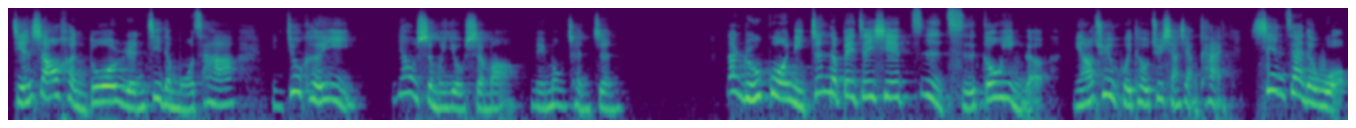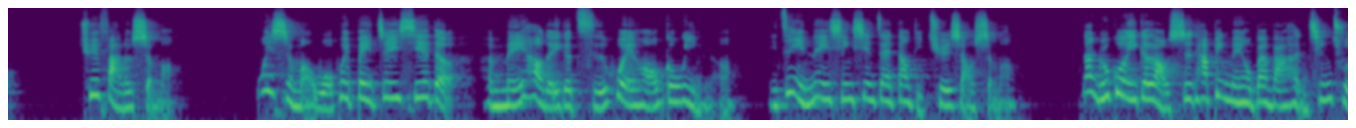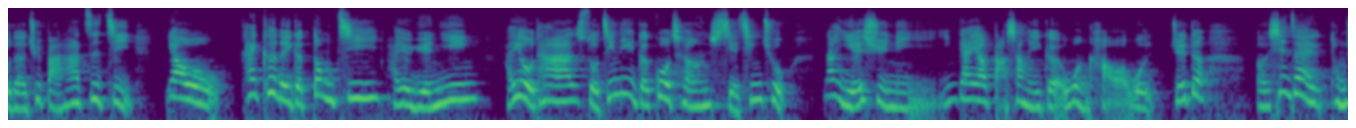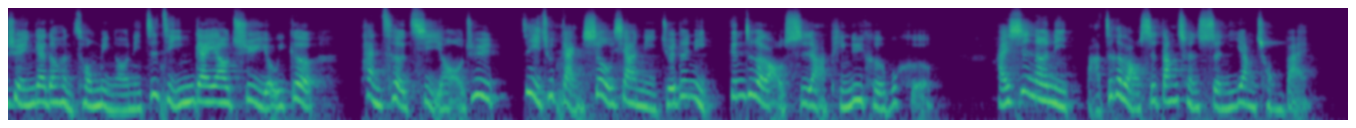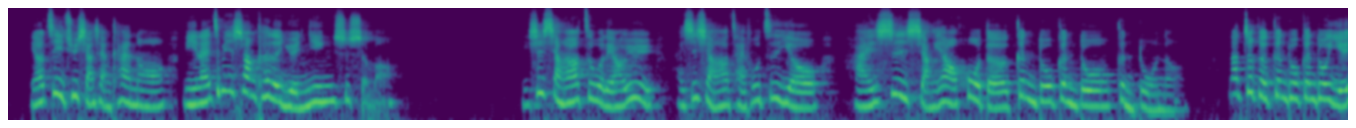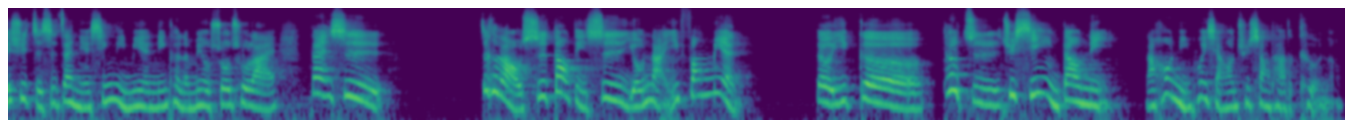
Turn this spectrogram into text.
减少很多人际的摩擦，你就可以要什么有什么，美梦成真。那如果你真的被这些字词勾引了，你要去回头去想想看，现在的我缺乏了什么？为什么我会被这些的很美好的一个词汇哈勾引呢？你自己内心现在到底缺少什么？那如果一个老师他并没有办法很清楚的去把他自己要开课的一个动机，还有原因，还有他所经历一个过程写清楚，那也许你应该要打上一个问号哦。我觉得，呃，现在同学应该都很聪明哦，你自己应该要去有一个探测器哦，去自己去感受一下，你觉得你跟这个老师啊频率合不合？还是呢，你把这个老师当成神一样崇拜？你要自己去想想看哦，你来这边上课的原因是什么？你是想要自我疗愈，还是想要财富自由，还是想要获得更多、更多、更多呢？那这个更多、更多，也许只是在你的心里面，你可能没有说出来。但是，这个老师到底是有哪一方面的一个特质去吸引到你，然后你会想要去上他的课呢？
